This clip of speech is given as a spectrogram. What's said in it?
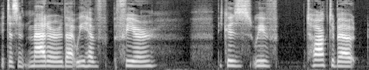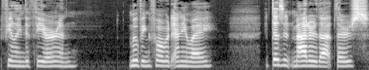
It doesn't matter that we have fear because we've talked about feeling the fear and moving forward anyway. It doesn't matter that there's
